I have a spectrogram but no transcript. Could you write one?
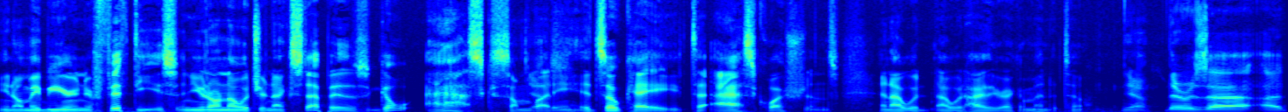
you know, maybe you're in your 50s and you don't know what your next step is. Go ask somebody. It's okay to ask questions, and I would I would highly recommend it too. Yeah, there was a, a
